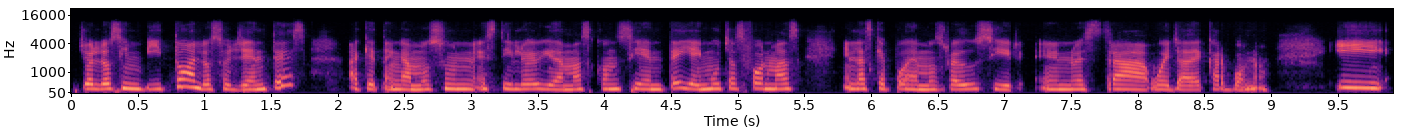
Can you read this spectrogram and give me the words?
yo los invito a los oyentes a que tengamos un estilo de vida más consciente y hay muchas formas en las que podemos reducir en nuestra huella de carbono. Y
